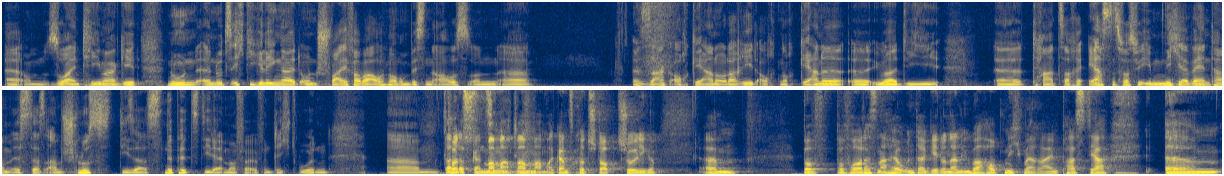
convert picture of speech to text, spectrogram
äh, um so ein Thema geht. Nun äh, nutze ich die Gelegenheit und schweife aber auch noch ein bisschen aus und äh, sag auch gerne oder red auch noch gerne äh, über die Tatsache. Erstens, was wir eben nicht erwähnt haben, ist, dass am Schluss dieser Snippets, die da immer veröffentlicht wurden, ähm, dann kurz, das Ganze Mama, Mama, Mama, ganz kurz, stopp, Entschuldige. Ähm, be bevor das nachher untergeht und dann überhaupt nicht mehr reinpasst, ja, ähm,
